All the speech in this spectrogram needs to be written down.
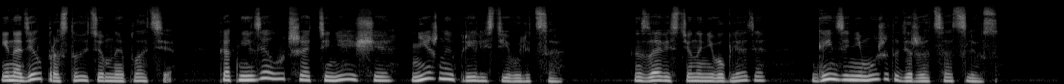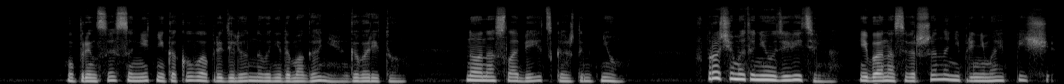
и надел простое темное платье, как нельзя лучше оттеняющая нежную прелесть его лица. Завистью на него глядя, Гензи не может удержаться от слез. «У принцессы нет никакого определенного недомогания», — говорит он, «но она слабеет с каждым днем. Впрочем, это неудивительно, ибо она совершенно не принимает пищи.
